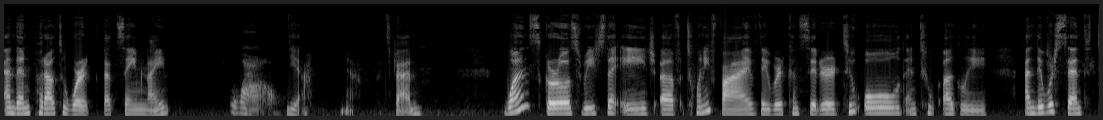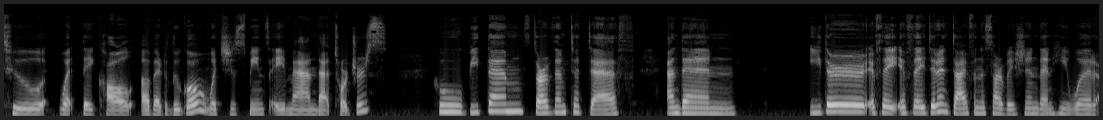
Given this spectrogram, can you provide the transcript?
and then put out to work that same night. Wow. Yeah, yeah, it's bad. Once girls reached the age of 25, they were considered too old and too ugly, and they were sent to what they call a verdugo, which just means a man that tortures, who beat them, starved them to death, and then either if they if they didn't die from the starvation, then he would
